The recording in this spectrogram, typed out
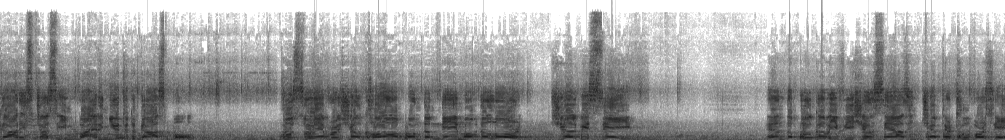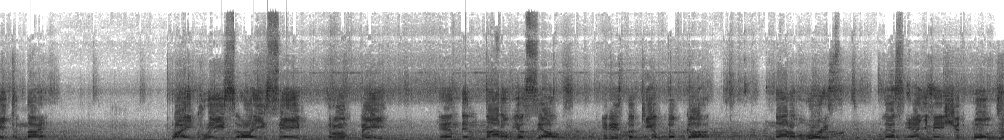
God is just inviting you to the gospel. Whosoever shall call upon the name of the Lord shall be saved. And the book of Ephesians says in chapter 2, verse 8 to 9 By grace are ye saved through faith, and then not of yourselves. It is the gift of God, not of works, lest any man should boast.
